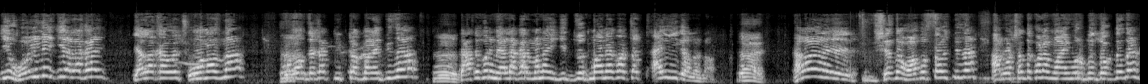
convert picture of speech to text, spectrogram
কি হইনি কি এলাকায়? এলাকায় ওই সোনাজ না? যেটা টিকটক বানাইতেছে হ্যাঁ। তাতে করে এলাকার মানে ইজ্জত মানে গেল না। হ্যাঁ সে তো অবস্থা হচ্ছে আর ওর সাথে করে মাইমুর যোগ দেয়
